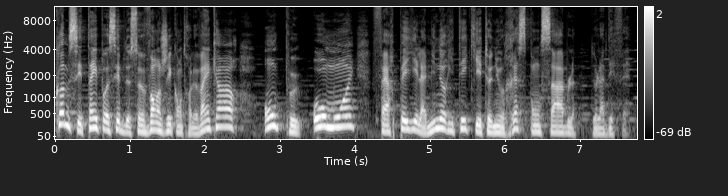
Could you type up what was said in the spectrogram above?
Comme c'est impossible de se venger contre le vainqueur, on peut au moins faire payer la minorité qui est tenue responsable de la défaite.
